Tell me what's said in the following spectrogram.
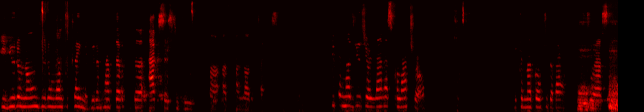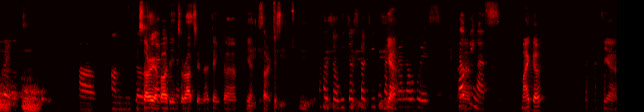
If you don't own, you don't want to claim it. You don't have the, the access to do uh, a, a lot of things. You cannot use your land as collateral. You cannot go to the bank to ask for credit. um, on I'm those sorry about the interruption. I think, uh, yeah, sorry, just Oh, So we just continue, but I don't know who is Uh, helping us. Michael? Yeah.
